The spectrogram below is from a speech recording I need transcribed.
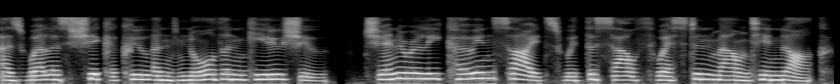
as well as Shikoku and northern Kyushu, generally coincides with the southwestern mountain arc,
